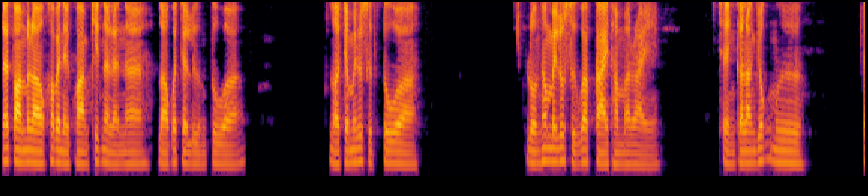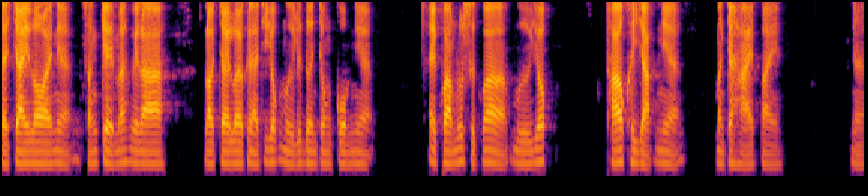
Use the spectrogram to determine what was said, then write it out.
และตอนเราเข้าไปในความคิดนั่นแหละนะ เราก็จะลืมตัว เราจะไม่รู้สึกตัว รวมทั้งไม่รู้สึกว่ากายทำอะไร เช่นกำลังยกมือ แต่ใจลอยเนี่ย สังเกตไหมเวลาเราใจลอยขณะที่ยกมือหรือเดินจงกรมเนี่ยไอ้ความรู้สึกว่ามือยกเท้าขยับเนี่ย มันจะหายไปนะ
